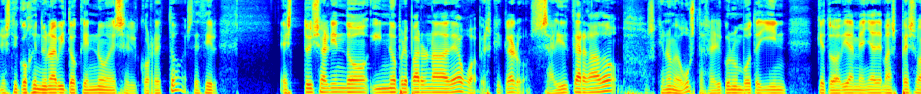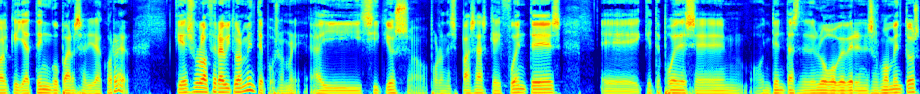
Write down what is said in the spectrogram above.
estoy cogiendo un hábito que no es el correcto es decir estoy saliendo y no preparo nada de agua, pero es que claro, salir cargado, es que no me gusta, salir con un botellín que todavía me añade más peso al que ya tengo para salir a correr. ¿Qué suelo hacer habitualmente? Pues hombre, hay sitios por donde pasas que hay fuentes, eh, que te puedes eh, o intentas desde luego beber en esos momentos,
